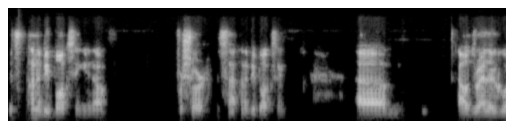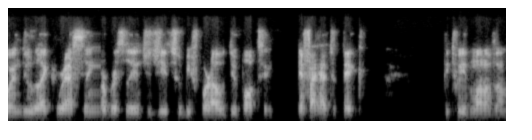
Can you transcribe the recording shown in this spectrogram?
It's going to be boxing, you know, for sure. It's not going to be boxing. Um, I would rather go and do like wrestling or Brazilian Jiu Jitsu before I would do boxing if I had to pick between one of them.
